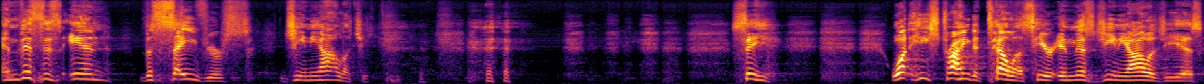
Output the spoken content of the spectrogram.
And this is in the Savior's genealogy. See, what he's trying to tell us here in this genealogy is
